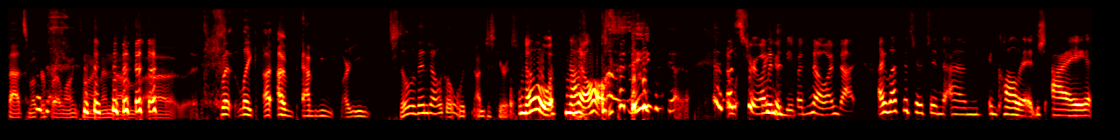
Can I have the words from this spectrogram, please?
bad smoker for a long time and um uh, but like I, I have you are you still evangelical? I'm just curious. No, not at all. Could be. Yeah. That's true. I When could did- be, but no, I'm not. I left the church in um, in college. I,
